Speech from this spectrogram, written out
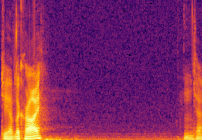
Do you have the cry? Okay.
